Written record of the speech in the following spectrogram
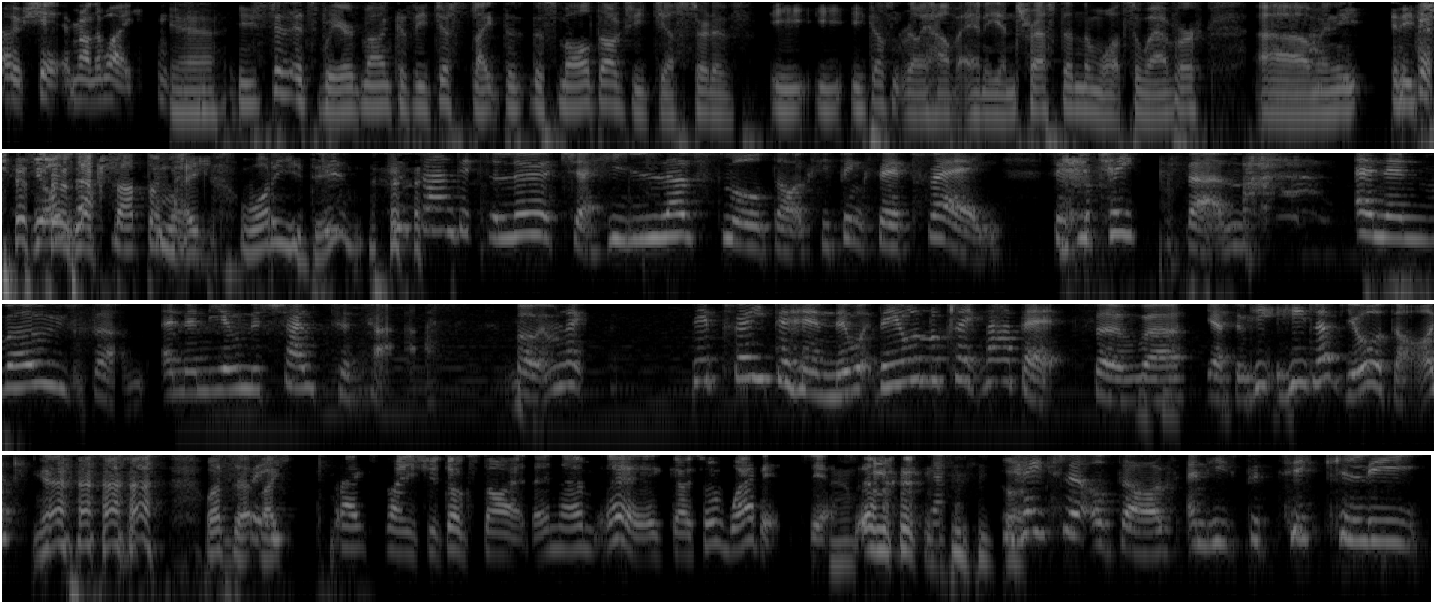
"Oh shit!" and run away. Yeah, he's just, it's weird, man, because he just like the, the small dogs. He just sort of he, he he doesn't really have any interest in them whatsoever. Um, and he and he just sort of looks at them like, "What are you doing?" Because Bandit's a lurcher. He loves small dogs. He thinks they're prey. So he chases them and then rows them. And then the owners shout at us. But I'm like, they're prey to him. They, they all look like rabbits. So, uh, yeah, so he, he'd love your dog. Yeah, what's that like? That explains your dog's diet. Then, um, yeah, it goes for rabbits. Yes. Um, He hates little dogs, and he's particularly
